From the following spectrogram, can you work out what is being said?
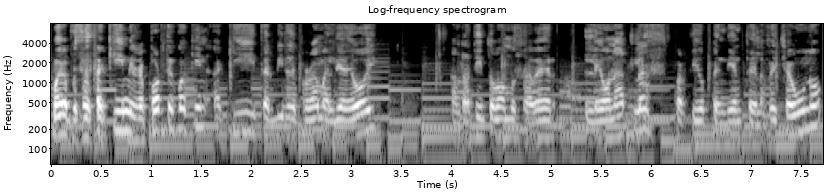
Bueno, pues hasta aquí mi reporte, Joaquín. Aquí termina el programa el día de hoy. Al ratito vamos a ver León Atlas, partido pendiente de la fecha 1.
